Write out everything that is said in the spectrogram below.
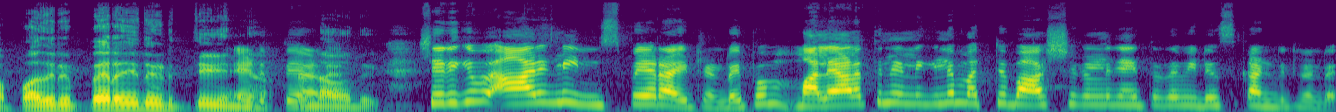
അപ്പൊ അത് റിപ്പയർ ചെയ്ത് എടുത്തു കഴിഞ്ഞാൽ ശരിക്കും ആരെങ്കിലും ഇൻസ്പയർ ആയിട്ടുണ്ടോ? ഇപ്പം മലയാളത്തിൽ അല്ലെങ്കിൽ മറ്റു ഭാഷകളിൽ ഞാൻ ഇത്തരം വീഡിയോസ് കണ്ടിട്ടുണ്ട്.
